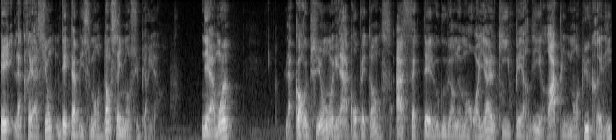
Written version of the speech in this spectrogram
et la création d'établissements d'enseignement supérieur. Néanmoins, la corruption et l'incompétence affectaient le gouvernement royal qui perdit rapidement du crédit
